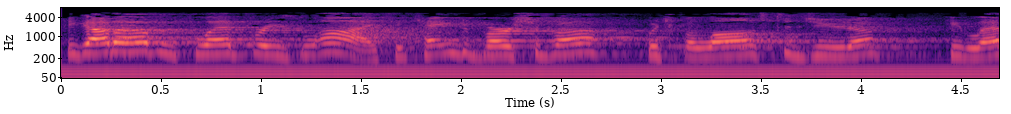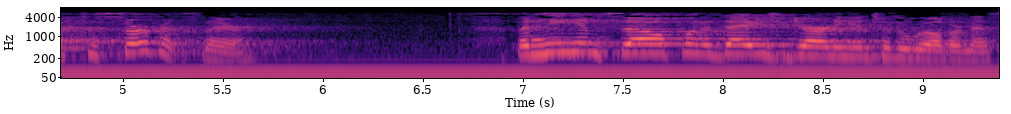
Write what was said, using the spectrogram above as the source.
He got up and fled for his life. He came to Beersheba, which belongs to Judah. He left his servants there. But he himself went a day's journey into the wilderness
